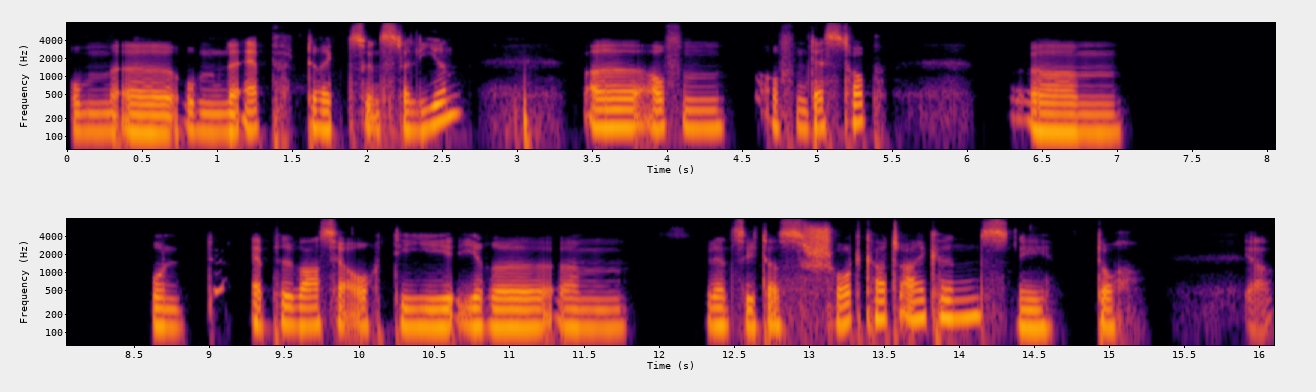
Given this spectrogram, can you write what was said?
um, äh, um eine App direkt zu installieren äh, auf dem auf dem Desktop. Ähm, und Apple war es ja auch, die ihre, ähm, wie nennt sich das, Shortcut-Icons? Nee, doch. Ja.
